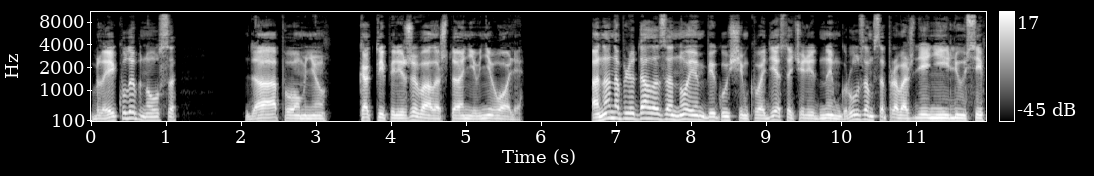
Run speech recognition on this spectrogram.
Блейк улыбнулся. «Да, помню как ты переживала, что они в неволе. Она наблюдала за Ноем, бегущим к воде с очередным грузом в сопровождении Люси.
